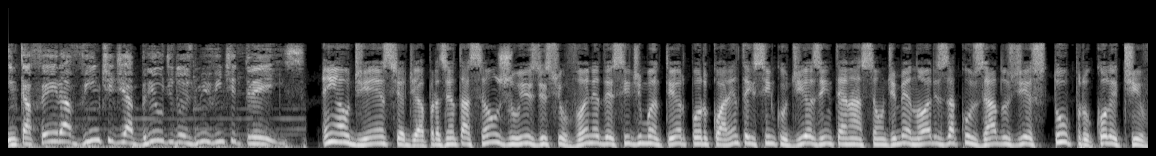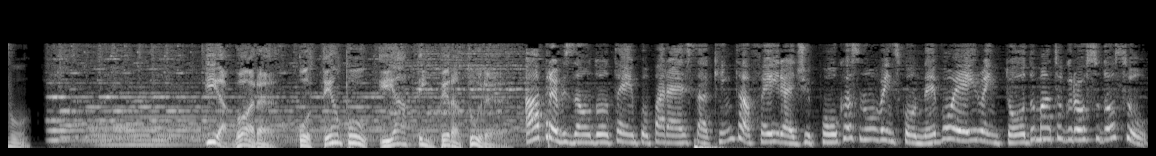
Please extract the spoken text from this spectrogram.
Quinta-feira, 20 de abril de 2023. Em audiência de apresentação, o juiz de Silvânia decide manter por 45 dias internação de menores acusados de estupro coletivo. E agora, o tempo e a temperatura. A previsão do tempo para esta quinta-feira é de poucas nuvens com nevoeiro em todo Mato Grosso do Sul.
